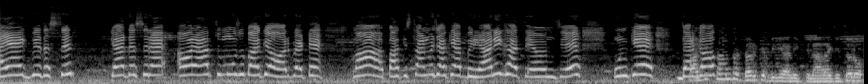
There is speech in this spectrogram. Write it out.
आया एक भी दस सिर? क्या दस सिर है और आप तो मुँह छुपा के और बैठे हैं। वहाँ पाकिस्तान में जाके आप बिरयानी खाते हैं उनसे उनके दरगाह तो डर के बिरयानी खिला रहा है कि चलो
